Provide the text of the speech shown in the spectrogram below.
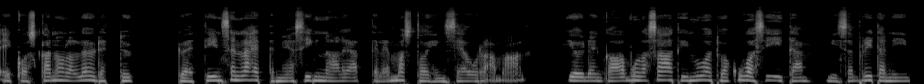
ei koskaan olla löydetty, kyettiin sen lähettämiä signaaleja telemastoihin seuraamaan, joiden avulla saatiin luotua kuva siitä, missä Britannia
